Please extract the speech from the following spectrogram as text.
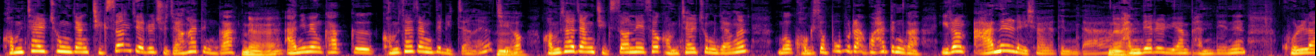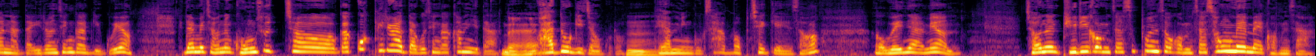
검찰총장 직선제를 주장하든가, 네. 아니면 각 그 검사장들 있잖아요, 지역. 음. 검사장 직선해서 검찰총장은 뭐 거기서 뽑으라고 하든가, 이런 안을 내셔야 된다. 네. 반대를 위한 반대는 곤란하다, 이런 생각이고요. 그 다음에 저는 공수처가 꼭 필요하다고 생각합니다. 네. 과도기적으로. 음. 대한민국 사법 체계에서. 어, 왜냐하면 저는 비리 검사, 스폰서 검사, 성매매 검사,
